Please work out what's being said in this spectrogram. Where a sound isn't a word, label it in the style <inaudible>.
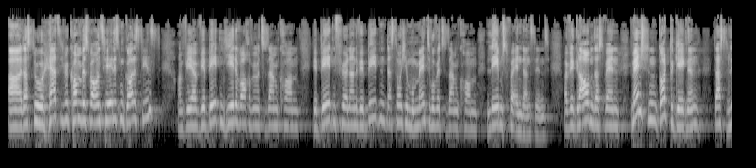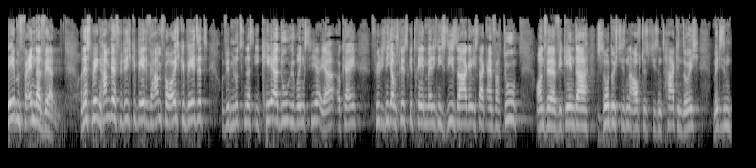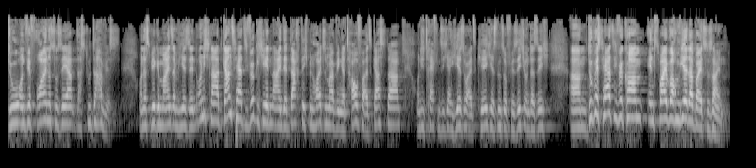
äh, dass du herzlich willkommen bist bei uns hier in diesem Gottesdienst. Und wir, wir beten jede Woche, wenn wir zusammenkommen. Wir beten füreinander. Wir beten, dass solche Momente, wo wir zusammenkommen, lebensverändernd sind. Weil wir glauben, dass wenn Menschen Gott begegnen, das Leben verändert werden. Und deswegen haben wir für dich gebetet, wir haben für euch gebetet und wir benutzen das Ikea, du übrigens hier, ja, okay. Fühl dich nicht auf den Schlips getreten, wenn ich nicht sie sage, ich sag einfach du. Und wir, wir gehen da so durch diesen, auch durch diesen Tag hindurch mit diesem Du und wir freuen uns so sehr, dass du da bist und dass wir gemeinsam hier sind. Und ich lade ganz herzlich wirklich jeden ein, der dachte, ich bin heute mal wegen der Taufe als Gast da und die treffen sich ja hier so als Kirche, sind so für sich unter sich. Ähm, du bist herzlich willkommen, in zwei Wochen wieder dabei zu sein.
